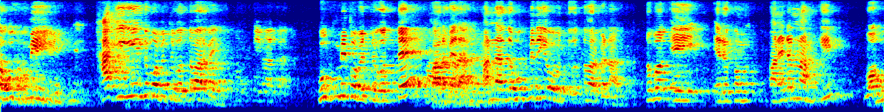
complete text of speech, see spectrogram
হুকমি। পবিত্র করতে পারবে। না। হুকমি থেকে পবিত্র করতে পারবে না। এই এরকম পানিটার নাম কি? ওয়াহু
